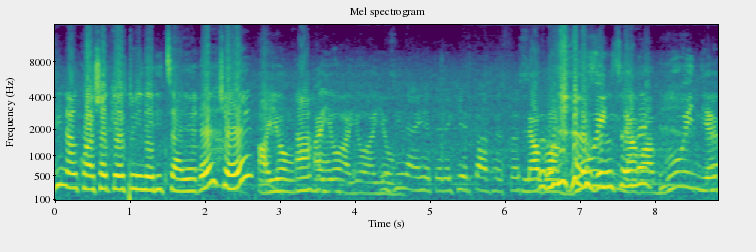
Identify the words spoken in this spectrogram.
Զինանքու աշակերտուիներից է եղել, չէ՞։ Այո, այո, այո, այո։ Զինայի հետ երեք երկար հստակ լավագույն, լավագույն եւ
